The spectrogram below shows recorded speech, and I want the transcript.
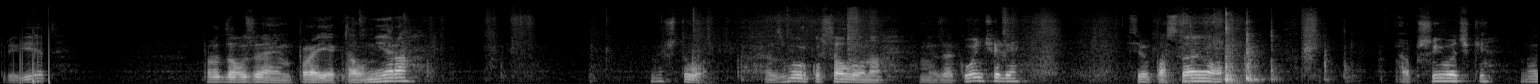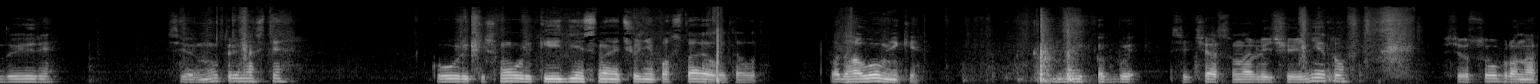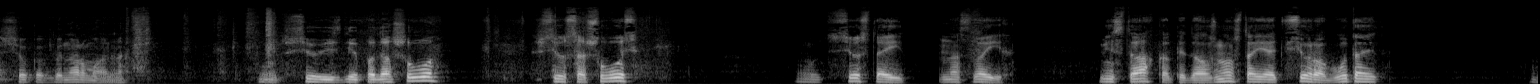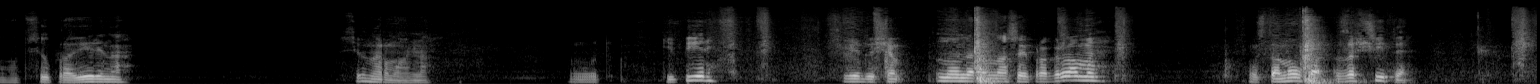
привет! Продолжаем проект Алмера. Ну что, сборку салона мы закончили. Все поставил. Обшивочки на двери. Все внутренности. Коврики, шмурики. Единственное, что не поставил, это вот подголовники. Их как бы сейчас в наличии нету все собрано, все как бы нормально. Вот все везде подошло, все сошлось. Вот, все стоит на своих местах, как и должно стоять. Все работает. Вот, все проверено. Все нормально. Вот. Теперь следующим номером нашей программы установка защиты.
